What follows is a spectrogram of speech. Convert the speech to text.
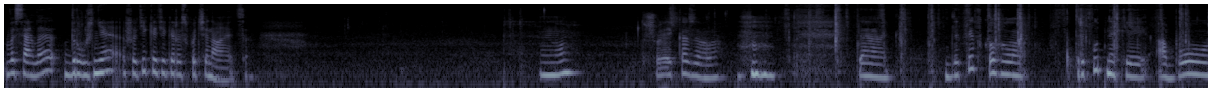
веселе, дружнє, що тільки-тільки розпочинається. Ну, що я й казала. Так, для тих, в кого трикутники або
